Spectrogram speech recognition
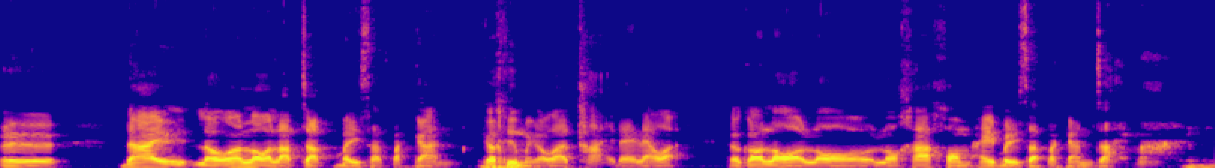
เออได้แล้วก็รอรับจากบริษัทประกัน ก็คือเหมือนกับว่าขายได้แล้วอะแล้วก็รอรอรอค่าคอมให้บริษัทประกันจ่ายมาอืม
